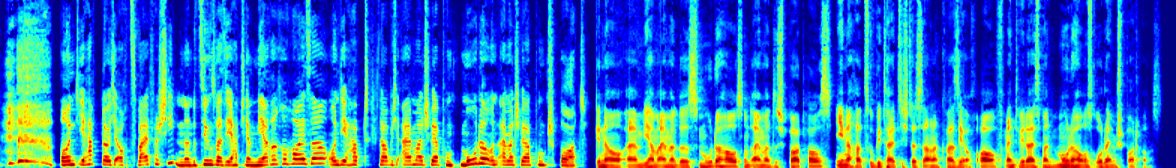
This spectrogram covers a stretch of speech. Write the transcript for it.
und ihr habt, glaube ich, auch zwei verschiedene, beziehungsweise ihr habt ja mehrere Häuser und ihr habt, glaube ich, einmal Schwerpunkt Mode und einmal Schwerpunkt Sport. Genau, ähm, wir haben einmal das Modehaus und einmal das Sporthaus. Je nach Azubi teilt sich das dann quasi auch auf. Entweder ist man im Modehaus oder im Sporthaus.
